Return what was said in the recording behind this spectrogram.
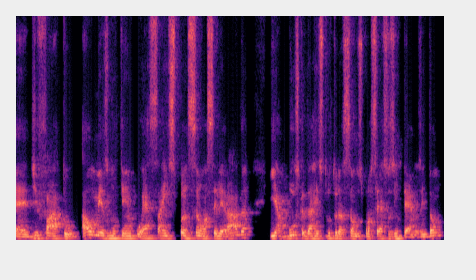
é, de fato, ao mesmo tempo, essa expansão acelerada e a busca da reestruturação dos processos internos. Então,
